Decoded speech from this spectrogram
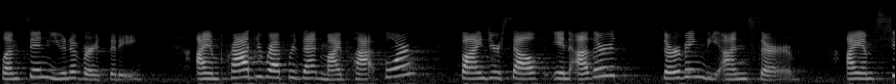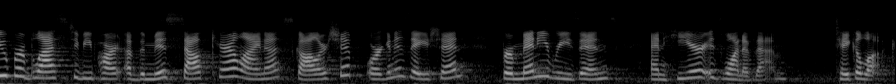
Clemson University. I am proud to represent my platform, Find Yourself in Others, Serving the Unserved. I am super blessed to be part of the Miss South Carolina Scholarship Organization for many reasons, and here is one of them. Take a look.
